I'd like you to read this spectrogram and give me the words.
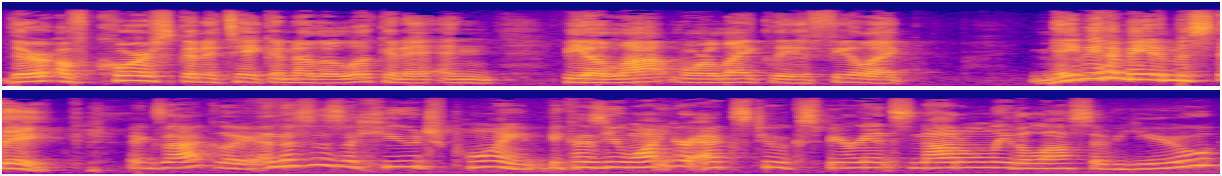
they're of course going to take another look at it and be a lot more likely to feel like maybe I made a mistake. Exactly. And this is a huge point because you want your ex to experience not only the loss of you,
